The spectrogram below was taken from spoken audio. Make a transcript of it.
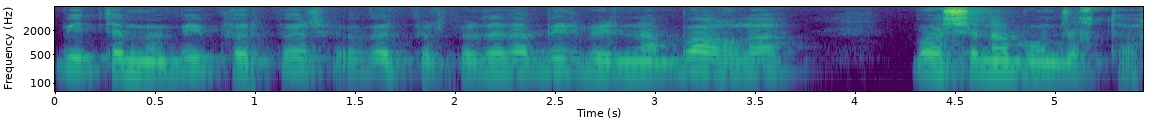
bitti mi bir pırpır öbür pırpırda da birbirine bağla. Başına boncuk tak.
